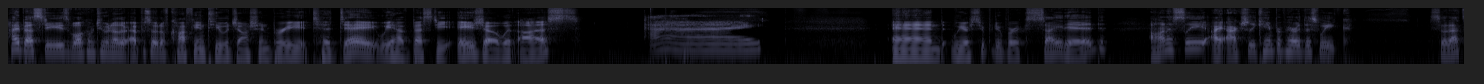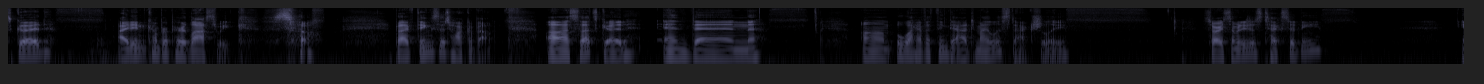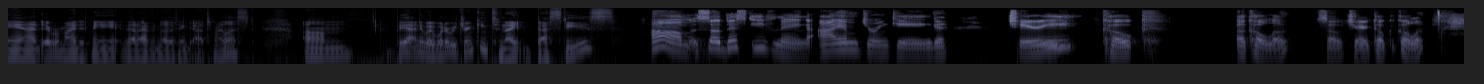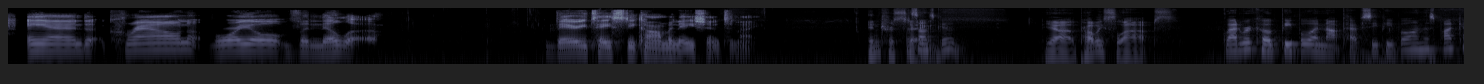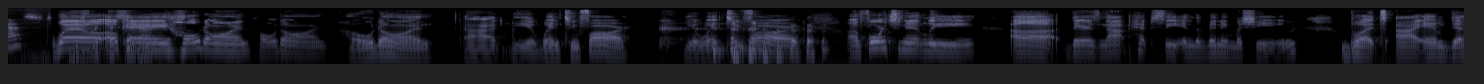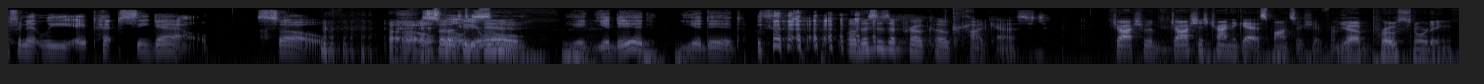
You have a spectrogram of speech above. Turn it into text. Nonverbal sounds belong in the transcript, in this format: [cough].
Hi, besties. Welcome to another episode of Coffee and Tea with Josh and Bri. Today we have bestie Aysia with us, Hi. and we are super duper excited. Honestly, I actually came prepared this week, so that's good. I didn't come prepared last week, [laughs] so but I have things to talk about. Uh, so that's good. And then, um, oh, I have a thing to add to my list actually. Sorry, somebody just texted me, and it reminded me that I have another thing to add to my list. Um, but yeah, anyway, what are we drinking tonight, besties? Um, so this evening I am drinking cherry Coke, a cola. So cherry Coca-Cola and Crown Royal Vanilla. Very tasty combination tonight. Interesting. That sounds good. Yeah, probably slaps. Glad we're Coke people and not Pepsi people on this podcast. Well, like to say that. okay, hold on, hold on, hold on. Uh, you went too far. You went too far. [laughs] Unfortunately, uh, there's not Pepsi in the vending machine, but I am definitely a Pepsi gal. So [laughs] Uh So slow too your soon. roll. You you did. You did. [laughs] Well, this is a pro Coke podcast. Josh would Josh is trying to get a sponsorship from Yeah, them. pro snorting.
